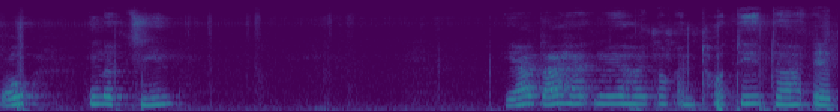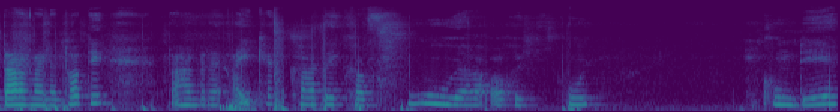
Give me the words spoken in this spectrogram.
RV 110. Ja, da hatten wir heute noch einen Totti, da, äh, da haben wir einen Totti, da haben wir eine Icon-Karte, Cafu wäre auch richtig cool. Kunde.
